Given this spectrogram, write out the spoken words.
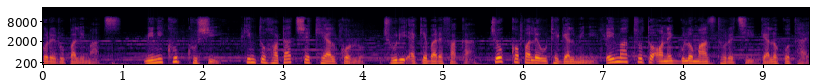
করে রূপালী মাছ। মিনি খুব খুশি, কিন্তু হঠাৎ সে খেয়াল করল ঝুড়ি একেবারে ফাঁকা। চোখ কপালে উঠে গেল মিনির। এইমাত্র তো অনেকগুলো মাছ ধরেছি, গেল কোথায়?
